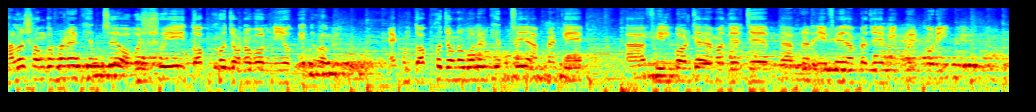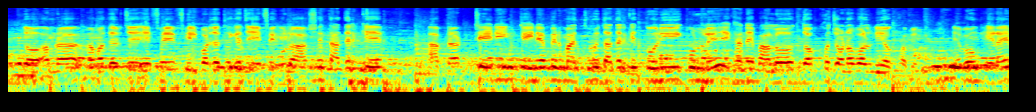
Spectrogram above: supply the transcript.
ভালো সংগঠনের ক্ষেত্রে অবশ্যই দক্ষ জনবল নিয়োগ দিতে হবে। এখন দক্ষ জনবলের ক্ষেত্রে আপনাকে ফিল্ড পর্যায়ে আমাদের যে, আপনার এফএ আমরা যে রিক্রুইট করি, তো আমরা আমাদের যে এফএ ফিল পর্যায় থেকে যে এফএগুলো আসে, তাদেরকে আপনার ট্রেনিং ট্রেন অ্যাপের মাধ্যমে তাদেরকে তৈরি করলে এখানে ভালো দক্ষ জনবল নিয়োগ হবে। এবং এরাই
